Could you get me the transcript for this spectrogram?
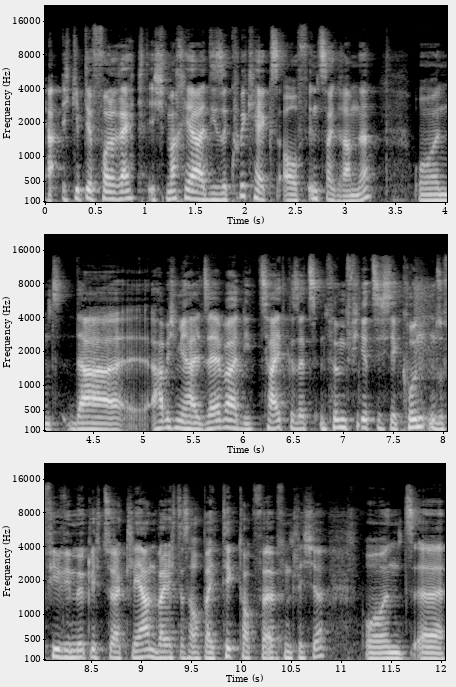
Ja, ich gebe dir voll recht. Ich mache ja diese Quick Hacks auf Instagram, ne? Und da habe ich mir halt selber die Zeit gesetzt, in 45 Sekunden so viel wie möglich zu erklären, weil ich das auch bei TikTok veröffentliche. Und äh,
